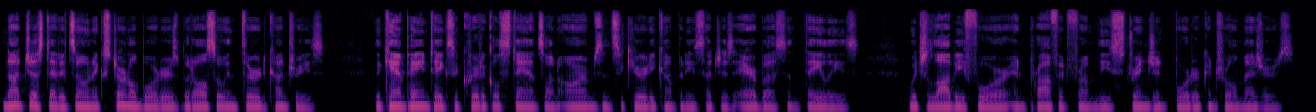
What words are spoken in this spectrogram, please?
not just at its own external borders, but also in third countries. The campaign takes a critical stance on arms and security companies such as Airbus and Thales, which lobby for and profit from these stringent border control measures.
